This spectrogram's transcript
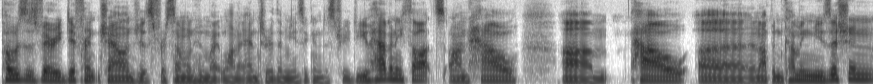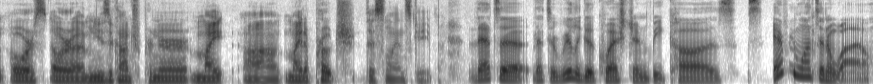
poses very different challenges for someone who might want to enter the music industry. Do you have any thoughts on how um, how uh, an up and coming musician or or a music entrepreneur might uh, might approach this landscape? That's a that's a really good question because every once in a while,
